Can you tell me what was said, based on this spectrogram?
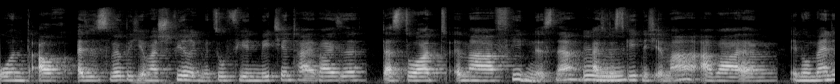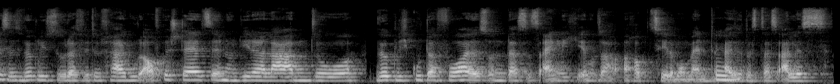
und auch also es ist wirklich immer schwierig mit so vielen Mädchen teilweise, dass dort immer Frieden ist, ne? Mhm. Also das geht nicht immer, aber ähm, im Moment ist es wirklich so, dass wir total gut aufgestellt sind und jeder Laden so wirklich gut davor ist und das ist eigentlich unser Hauptziel im Moment, mhm. also dass das alles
